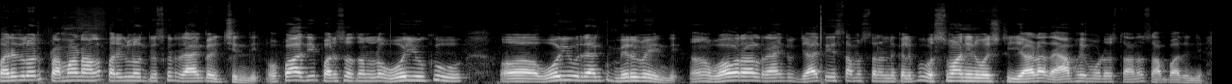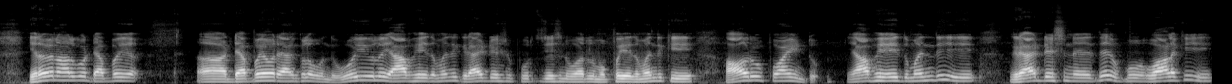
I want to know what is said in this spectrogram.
పరిధిలోని ప్రమాణాలను పరిగణలోకి తీసుకుని ర్యాంకు ఇచ్చింది. ఉపాధి పరిశోధనలో ఓయూకు ఓయూ ర్యాంకు మెరుగైంది. ఓవరాల్ ర్యాంకు జాతీయ సంస్థలను కలిపి ఉస్మాన్ యూనివర్సిటీ ఏడాది యాభై మూడో స్థానం సంపాదించింది. ఇరవై నాలుగు డెబ్బై ఆ, డెబ్బైవ ర్యాంకులో ఉంది. ఓయూలో యాభై ఐదు మంది గ్రాడ్యుయేషన్ పూర్తి చేసిన వారిలో ముప్పై ఐదు మందికి ఆరు పాయింట్ యాభై ఐదు మంది గ్రాడ్యుయేషన్ అయితే వాళ్ళకి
